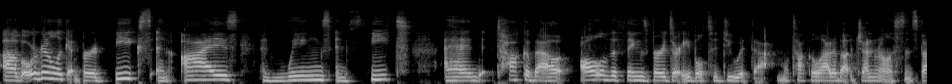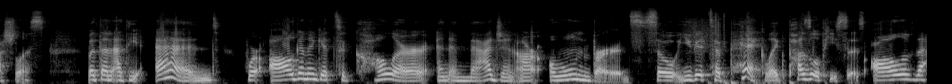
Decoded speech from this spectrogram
Uh, but we're going to look at bird beaks and eyes and wings and feet and talk about all of the things birds are able to do with that. And we'll talk a lot about generalists and specialists. But then at the end, we're all going to get to color and imagine our own birds. So you get to pick like puzzle pieces, all of the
